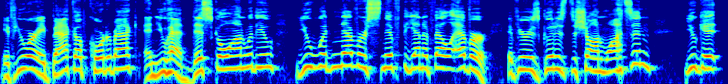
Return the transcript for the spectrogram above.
If you are a backup quarterback and you had this go on with you, you would never sniff the NFL ever. If you're as good as Deshaun Watson, you get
